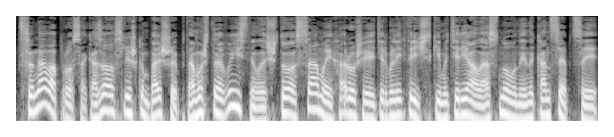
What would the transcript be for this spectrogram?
цена вопроса оказалась слишком большой, потому что выяснилось, что самые хорошие термоэлектрические материалы, основанные на концепции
